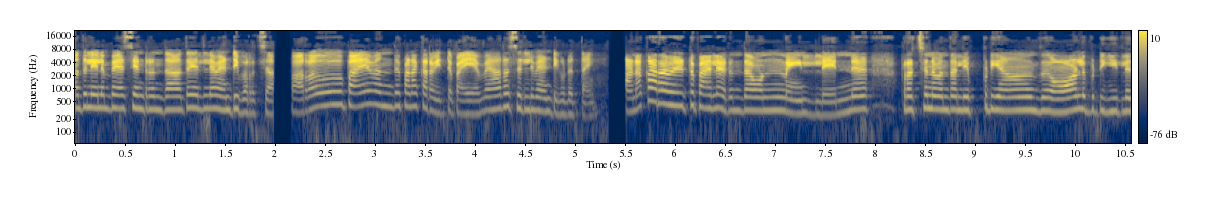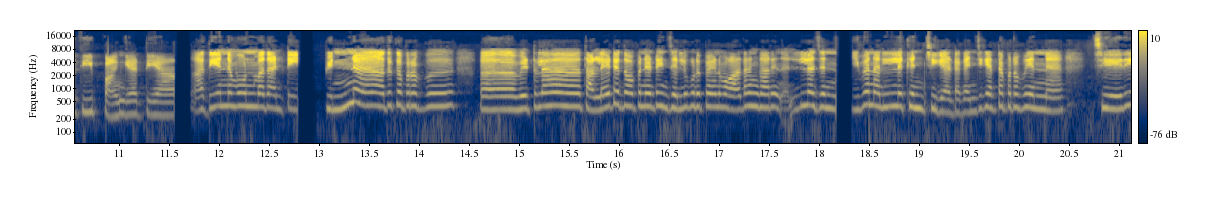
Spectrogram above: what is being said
அதுல எல்லாம் பேசிட்டு இருந்தா அதெல்லாம் வேண்டி பறிச்சா. பறவு பையன் வந்து பணக்கார வீட்டு பையன். வேற செல்லு வேண்டி கொடுத்தேன் பணக்கார வீட்டு பையல இருந்தா ஒண்ணும் இல்ல என்ன பிரச்சனை வந்தாலும் எப்படியாவது ஆளு பிடி இல்ல தீப்பாங்க அது என்ன உண்மைதான் டி பின்ன அதுக்கப்புறம் வீட்டுல தள்ளையிட்ட தோப்பினாட்டையும் ஜெல்லு கொடுப்பேன் வாடங்காரி நல்ல ஜென் இவன் நல்ல கெஞ்சி கேட்ட. கெஞ்சி கேட்ட பிறகு என்ன? சரி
